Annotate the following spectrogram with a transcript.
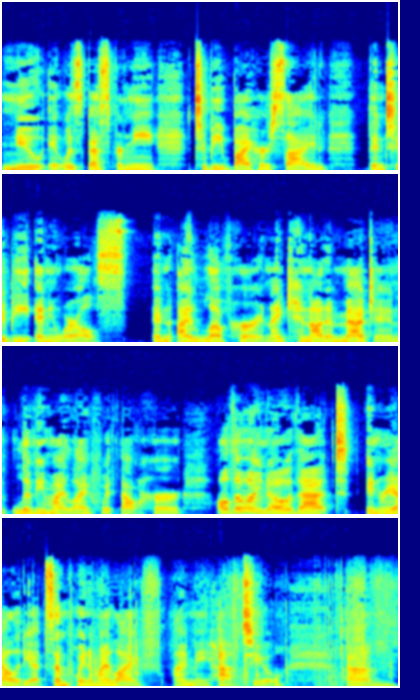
knew it was best for me to be by her side than to be anywhere else and I love her and I cannot imagine living my life without her. Although I know that in reality, at some point in my life, I may have to. Um,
